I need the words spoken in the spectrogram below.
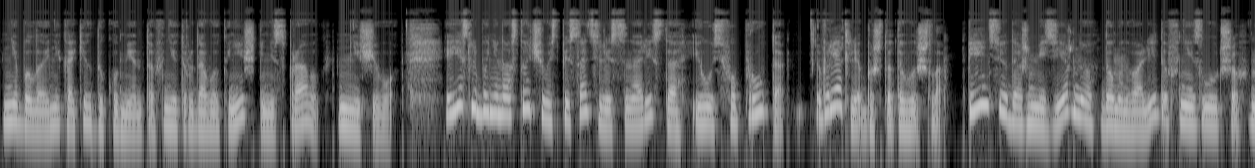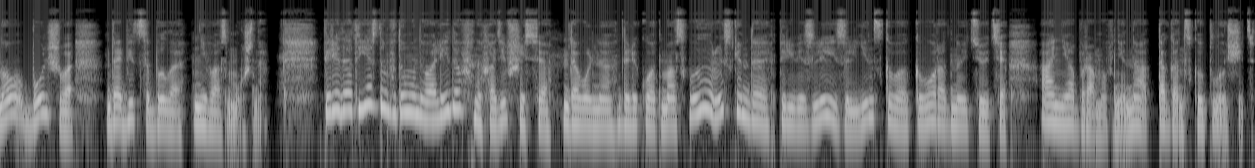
не было никаких документов, ни трудовой книжки, ни справок, ничего. И если бы не настойчивость писателя и сценариста Иосифа Прута, вряд ли бы что-то вышло. Пенсию, даже мизерную, дом инвалидов не из лучших, но большего добиться было невозможно. Перед отъездом в дом инвалидов, находившийся довольно далеко от Москвы, Рыскинда перевезли из Ильинского к его родной тете Анне Абрамовне на Таганскую площадь.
